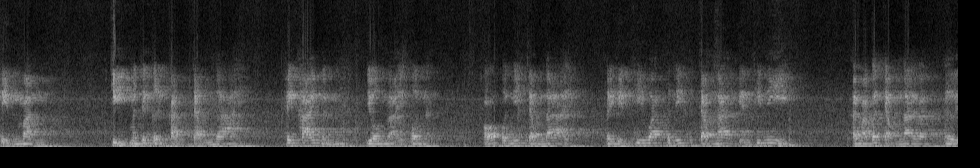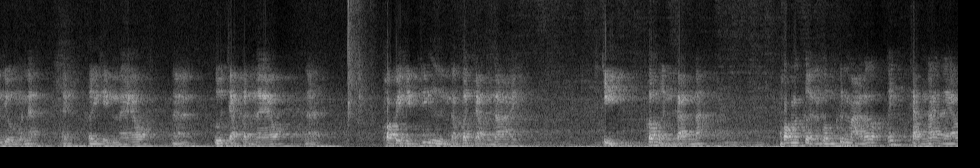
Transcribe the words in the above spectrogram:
เห็นมัน จิตมันจะเกิดการจำได้ คล้ายๆเหมือนโยมหลายคนนะอ๋อคนนี้จำได้ไปเห็นที่วัดคนนี้จำได้เห็นที่นี่ใครมาก็จำได้ว่าเออโยมคนนี้เคยเห็นแล้วนะรู้จักกันแล้วนะพอไปเห็นที่อื่นเราก็จำได้ จิตก็เหมือนกันนะ พอมันเกิดอารมณ์ขึ้นมาแล้วเอ้ยจำได้แล้ว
